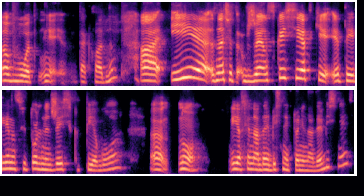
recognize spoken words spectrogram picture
Вот. Не, Так, ладно. А, И, значит, в женской сетке это Елена Светольна Джессика Пегула. Э, Ну, если надо объяснять, то не надо объяснять.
